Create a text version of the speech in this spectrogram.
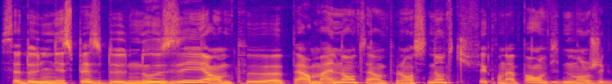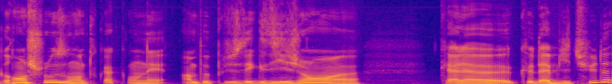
ça donne une espèce de nausée un peu euh, permanente et un peu lancinante qui fait qu'on n'a pas envie de manger grand-chose, ou en tout cas qu'on est un peu plus exigeant euh, la- que d'habitude.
